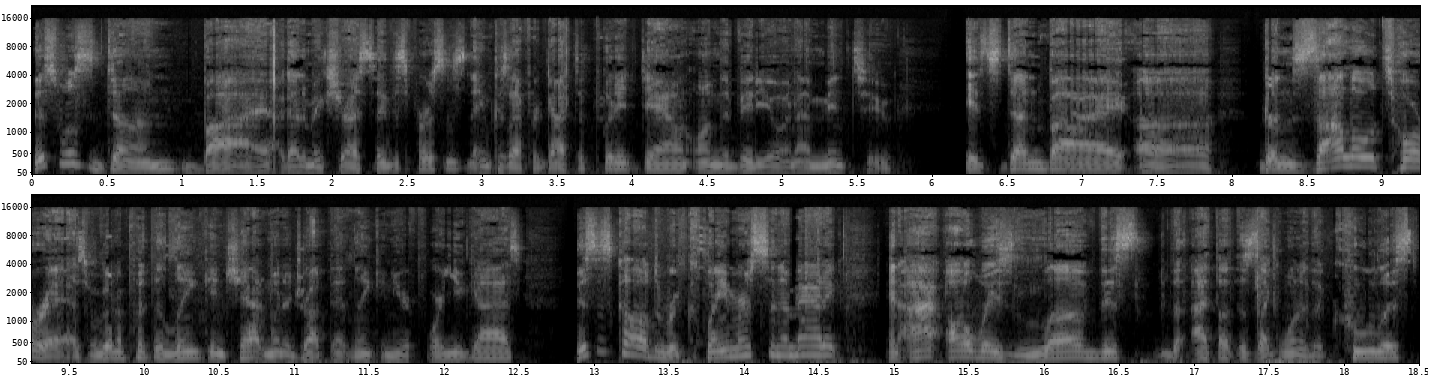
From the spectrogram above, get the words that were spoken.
This was done by, I got to make sure I say this person's name because I forgot to put it down on the video and I meant to. It's done by uh, Gonzalo Torres. We're going to put the link in chat. I'm going to drop that link in here for you guys. This is called the Reclaimer Cinematic, and I always love this. I thought this was like one of the coolest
